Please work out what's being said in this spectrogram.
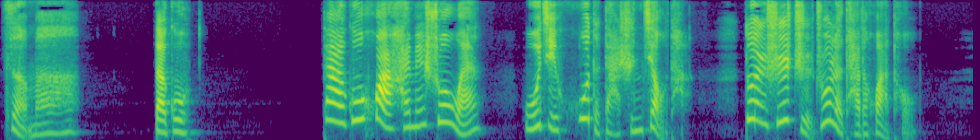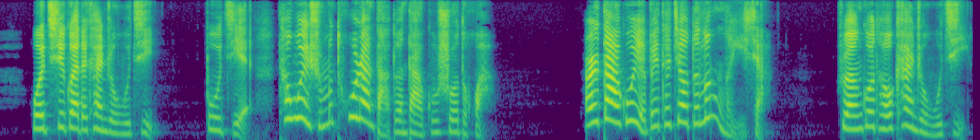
怎么……大姑，大姑话还没说完，无忌忽的大声叫他。顿时止住了他的话头，我奇怪的看着无忌，不解他为什么突然打断大姑说的话，而大姑也被他叫的愣了一下，转过头看着无忌：“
